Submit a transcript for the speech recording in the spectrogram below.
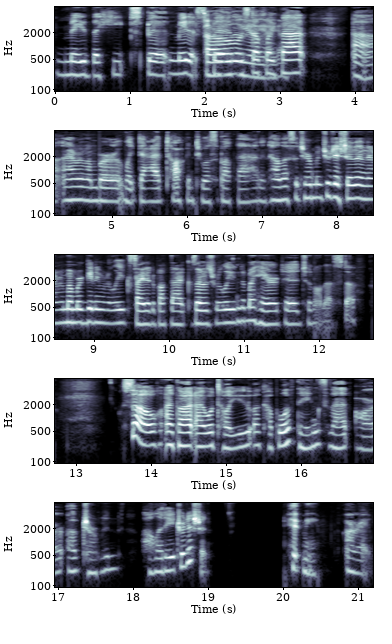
made the heat spin, made it spin Oh, and yeah, stuff yeah, like yeah. that. Uh, I remember like dad talking to us about that and how that's a German tradition. And I remember getting really excited about that because I was really into my heritage and all that stuff. So I thought I would tell you a couple of things that are of German holiday tradition. Hit me. All right.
